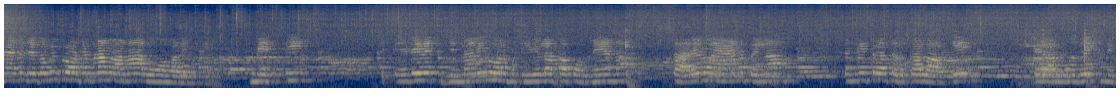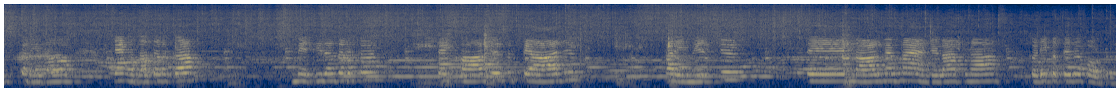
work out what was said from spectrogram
ਮੈਂ ਤਾਂ ਜਦੋਂ ਵੀ ਪਰੌਂਠੇ ਬਣਾਵਾਂ ਨਾ ਆਲੂਆਂ ਵਾਲੇ। ਮੇਥੀ ਤੇ ਇਹਦੇ ਵਿੱਚ ਜਿੰਨਾ ਵੀ ਹੋਰ ਮਟੀਰੀਅਲ ਆਪਾਂ ਪਾਉਂਦੇ ਆ ਨਾ ਸਾਰੇ ਨੂੰ ਐਨ ਪਹਿਲਾਂ ਚੰਗੀ ਤਰ੍ਹਾਂ ਤੜਕਾ ਲਾ ਕੇ ਤੇ ਆਲੂਆਂ ਦੇ ਵਿੱਚ ਮਿਕਸ ਕਰੀਦਾ ਵਾ। ਹਿੰਗ ਦਾ ਤੜਕਾ ਮੇਥੀ ਦਾ ਤੜਕਾ ਤੇ ਖਾਸ ਵਿੱਚ ਪਿਆਜ਼, ਹਰੀ ਮਿਰਚ ਤੇ ਨਾਲ ਮੈਂ ਬਣਾਇਆ ਜਿਹੜਾ ਆਪਣਾ ਕੜੀ ਪੱਤੇ ਦਾ ਪਾਊਡਰ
